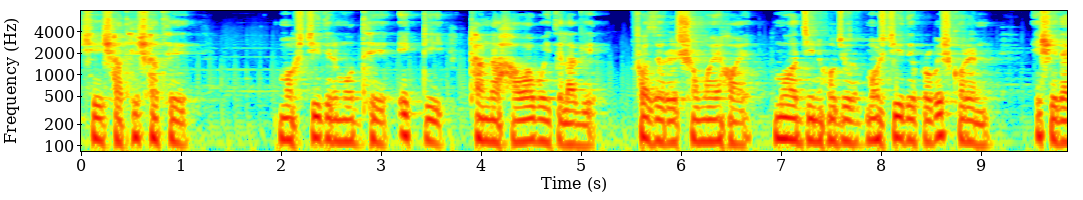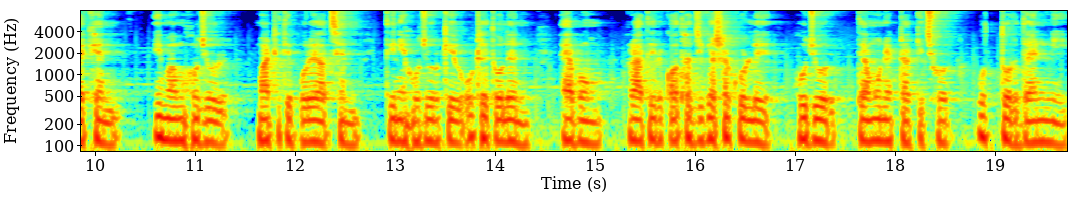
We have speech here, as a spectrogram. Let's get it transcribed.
সেই সাথে সাথে মসজিদের মধ্যে একটি ঠান্ডা হাওয়া বইতে লাগে। ফজরের সময় হয় মুয়াজ্জিন হুজুর মসজিদে প্রবেশ করেন। এসে দেখেন ইমাম হজুর মাটিতে পড়ে আছেন। তিনি হুজুরকে উঠে তোলেন এবং রাতের কথা জিজ্ঞাসা করলে হুজুর তেমন একটা কিছুর উত্তর দেননি।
